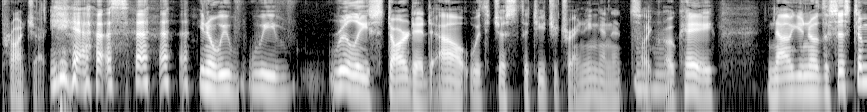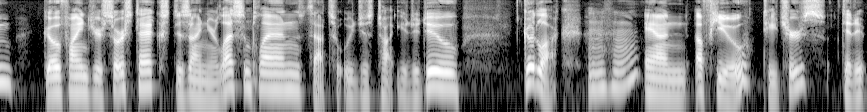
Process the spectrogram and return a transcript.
project. Yes. you know, we've, we've really started out with just the teacher training, and it's mm-hmm. like, okay, now you know the system. Go find your source text, design your lesson plans. That's what we just taught you to do good luck. Mm-hmm. And a few teachers did it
